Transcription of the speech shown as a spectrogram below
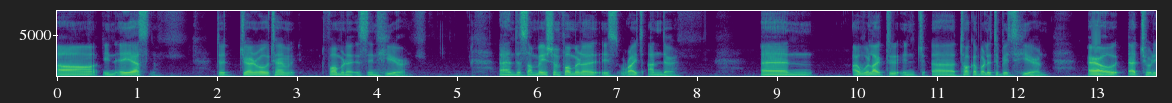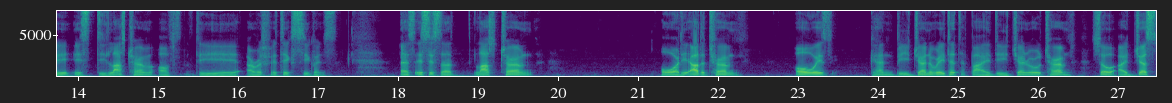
uh, in AS, the general term formula is in here, and the summation formula is right under. And I would like to uh, talk about a little bit here. L actually is the last term of the arithmetic sequence as this is a last term or the other term always can be generated by the general term. So I just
